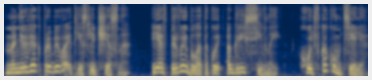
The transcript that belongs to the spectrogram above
На нервяк пробивает, если честно. Я впервые была такой агрессивной, хоть в каком теле.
